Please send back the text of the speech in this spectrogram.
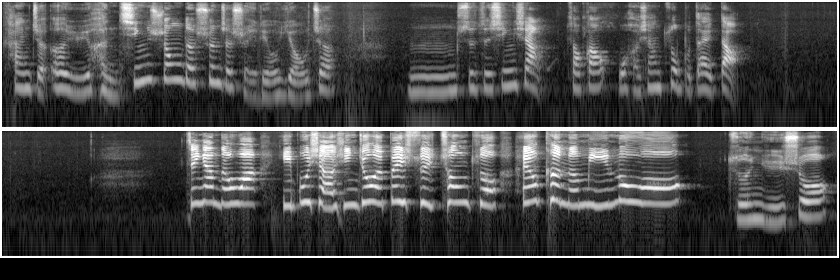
看着鳄鱼很轻松的顺着水流游着，嗯，狮子心想：糟糕，我好像做不太到。这样的话，一不小心就会被水冲走，还有可能迷路哦。鳟鱼说。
